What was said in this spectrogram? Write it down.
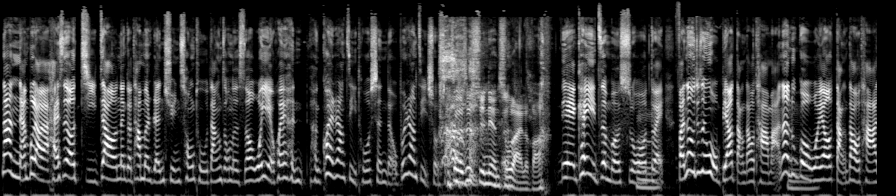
那难不了还是有挤到那个他们人群冲突当中的时候，我也会很很快让自己脱身的，我不会让自己受伤。这个是训练出来了吧？也可以这么说。对，反正我就是因为我不要挡到他嘛。那如果我有挡到他。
